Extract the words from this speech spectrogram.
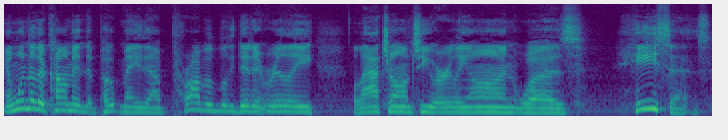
And one other comment that Pope made that I probably didn't really latch on to early on was he says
